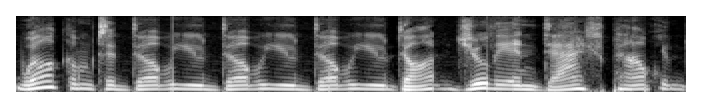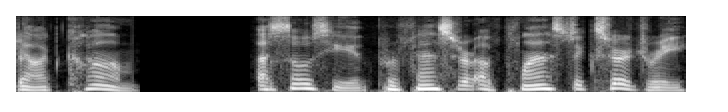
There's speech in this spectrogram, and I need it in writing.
Welcome to www.julien-pauchot.com. Associate Professor of Plastic Surgery,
